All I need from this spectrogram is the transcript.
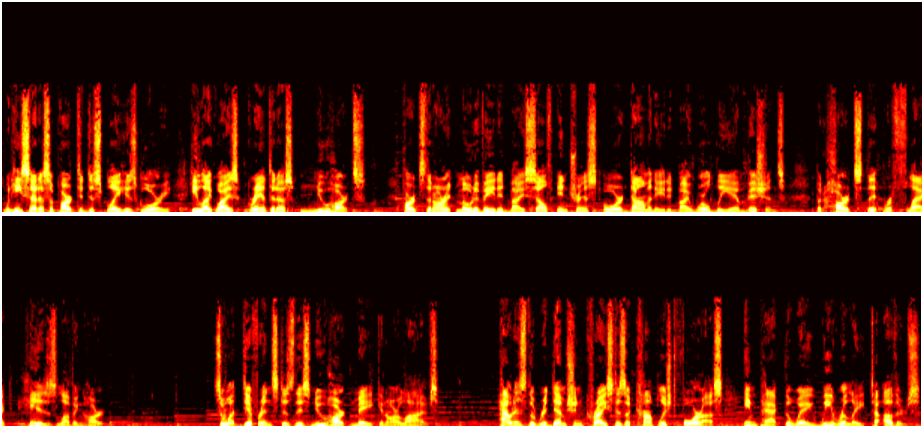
When he set us apart to display his glory, he likewise granted us new hearts, hearts that aren't motivated by self interest or dominated by worldly ambitions, but hearts that reflect his loving heart. So, what difference does this new heart make in our lives? How does the redemption Christ has accomplished for us impact the way we relate to others?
